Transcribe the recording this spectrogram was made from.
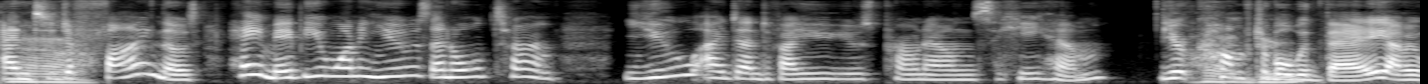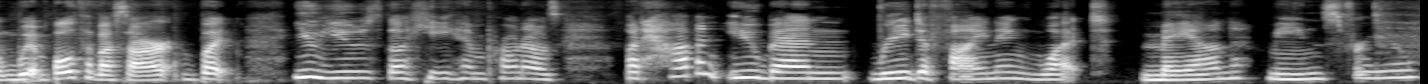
and to define those. Hey, maybe you want to use an old term. You identify, you use pronouns he, him. You're comfortable with they. I mean, we, both of us are, but you use the he, him pronouns. But haven't you been redefining what man means for you?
